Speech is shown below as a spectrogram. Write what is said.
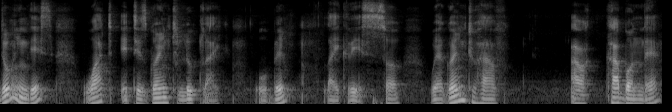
doing this what it is going to look like will be like this. So we are going to have our carbon there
